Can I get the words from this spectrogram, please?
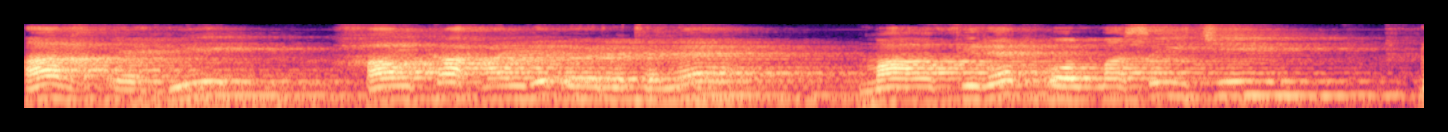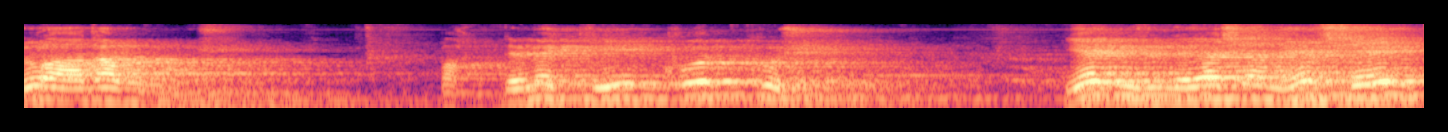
arz ehli halka hayrı öğretene mağfiret olması için duada bulunur. Bak demek ki kurt kuş yeryüzünde yaşayan her şey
